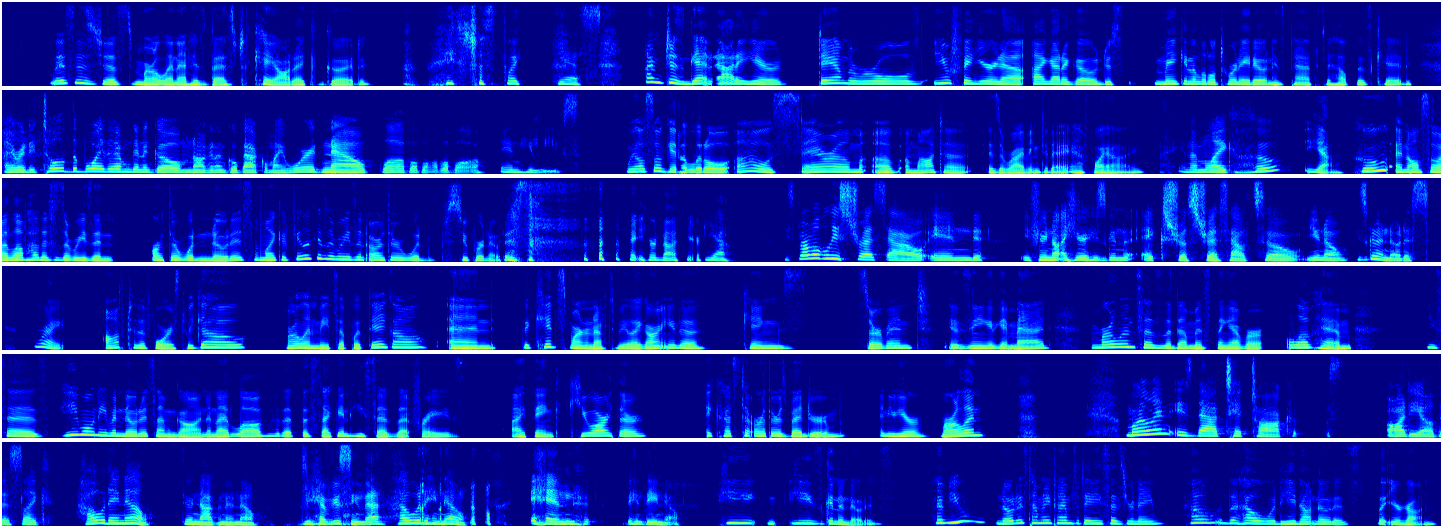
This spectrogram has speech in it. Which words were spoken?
This is just Merlin at his best chaotic good. He's just like, Yes. I'm just getting out of here. Damn the rules. You figure it out. I gotta go. Just making a little tornado in his path to help this kid. I already told the boy that I'm going to go. I'm not going to go back on my word now. Blah, blah, blah, blah, blah. And he leaves. We also get a little, oh, Sarrum of Amata is arriving today, FYI. And I'm like, who? Yeah, who? And also, I love how this is a reason Arthur wouldn't notice. I'm like, I feel like it's a reason Arthur would super notice that you're not here. Yeah. He's probably stressed out. And if you're not here, he's going to extra stress out. So, you know, he's going to notice. Right. Off to the forest we go. Merlin meets up with Daegal, and the kid's smart enough to be like, Aren't you the king's servant? Isn't he gonna get mad? Merlin says the dumbest thing ever. Love him. He says, He won't even notice I'm gone. And I love that the second he says that phrase, I think, cue Arthur. It cuts to Arthur's bedroom, and you hear, Merlin? Merlin is that TikTok audio that's like, how would they know? They're not going to know. Have you seen that? How would they know? And they, know. He he's gonna notice. Have you noticed how many times a day he says your name? How the hell would he not notice that you're gone?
